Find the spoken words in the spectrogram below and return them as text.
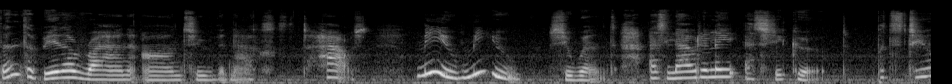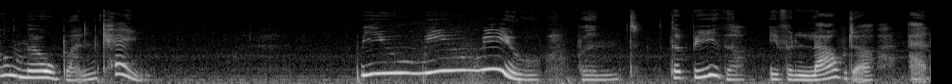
Then Tabitha ran on to the next house. Mew, mew, she went as loudly as she could, but still no one came. Mew, mew, mew, went Tabitha even louder at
